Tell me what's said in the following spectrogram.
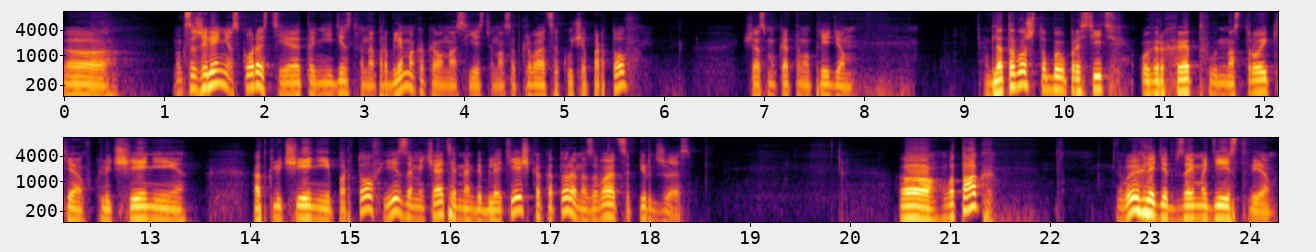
Но, к сожалению, скорость — это не единственная проблема, какая у нас есть. У нас открывается куча портов. Сейчас мы к этому придем. Для того, чтобы упростить оверхед в настройке, включении, отключении портов, есть замечательная библиотечка, которая называется PeerJS. Э, вот так выглядит взаимодействие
